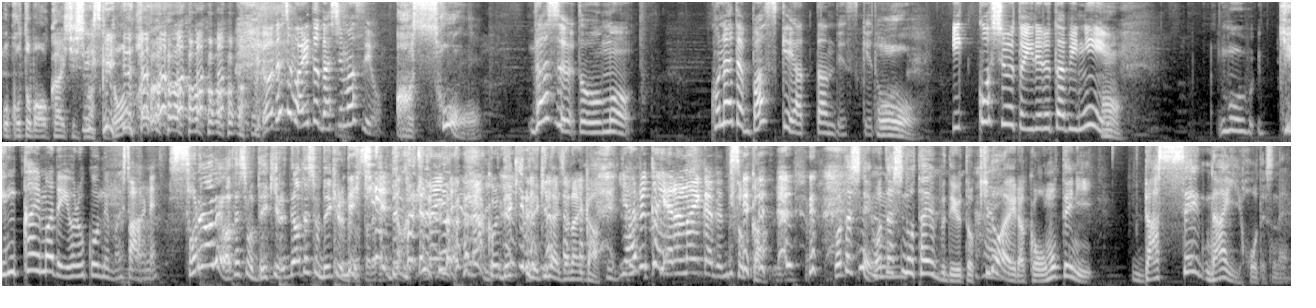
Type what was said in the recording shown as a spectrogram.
お言葉をお返ししますけど。私割と出しますよ。あ、そう？出すと思う。この間バスケやったんですけど。一個シュート入れるたびに、うんもう限界まで喜んでましたからね。それはね私もできる。で私もできるできるとかじゃないんだよ。なこれできるできないじゃないか。やるかやらないかで、ね、そっか。私ね、私のタイプで言うと喜怒哀楽を表に出せない方ですね。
